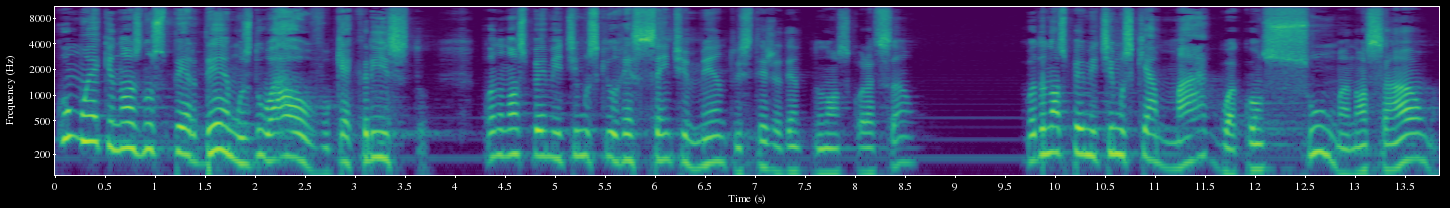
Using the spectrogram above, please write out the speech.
Como é que nós nos perdemos do alvo, que é Cristo, quando nós permitimos que o ressentimento esteja dentro do nosso coração? Quando nós permitimos que a mágoa consuma nossa alma?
